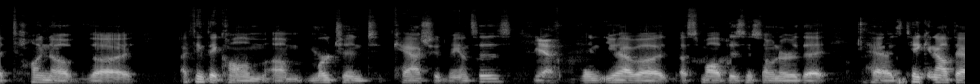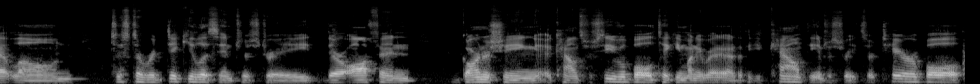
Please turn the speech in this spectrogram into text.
a ton of the, I think they call them um, merchant cash advances. Yeah. And you have a, a small business owner that has taken out that loan, just a ridiculous interest rate. They're often garnishing accounts receivable, taking money right out of the account. The interest rates are terrible.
